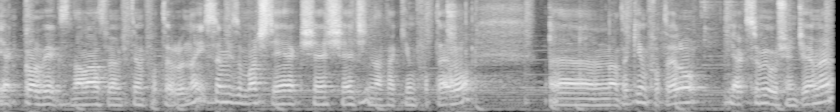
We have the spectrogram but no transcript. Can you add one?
jakkolwiek znalazłem w tym fotelu. No i sami zobaczcie jak się siedzi na takim fotelu. E, na takim fotelu, jak sobie usiądziemy,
